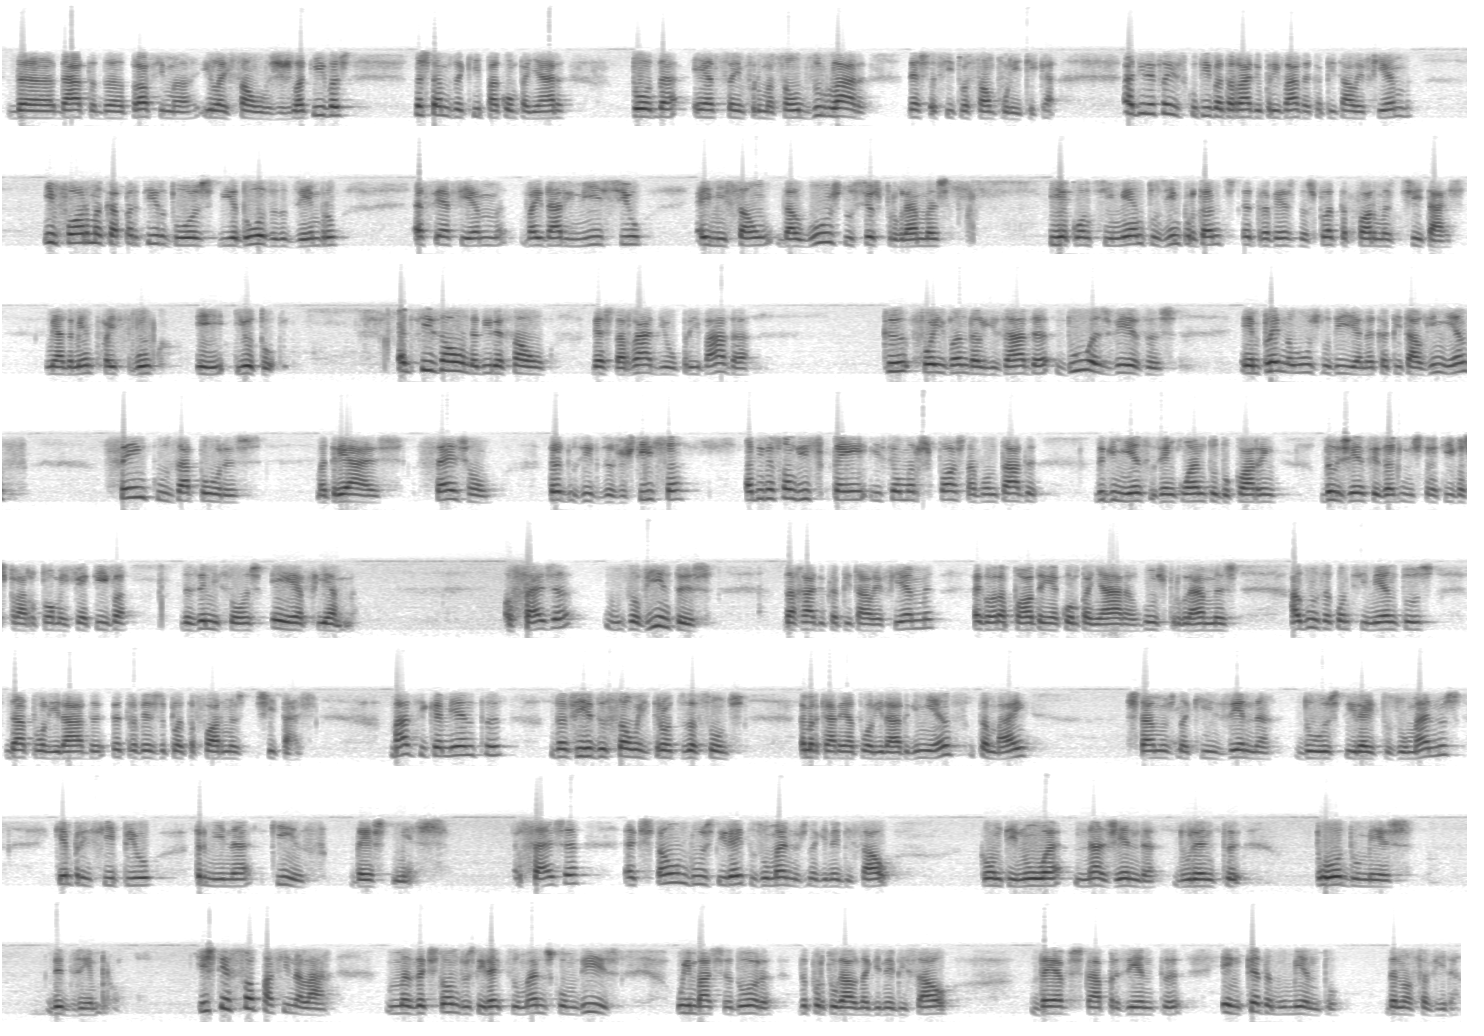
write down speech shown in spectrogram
da data da próxima eleição legislativas, mas estamos aqui para acompanhar toda essa informação, desenrolar desta situação política. A direção executiva da Rádio Privada Capital FM informa que a partir de hoje, dia 12 de dezembro, a CFM vai dar início à emissão de alguns dos seus programas e acontecimentos importantes através das plataformas digitais, nomeadamente Facebook e YouTube. A decisão da direção desta rádio privada, que foi vandalizada duas vezes em plena luz do dia na capital guineense, sem que os atores materiais sejam traduzidos à justiça, a direção disse que tem, isso é uma resposta à vontade de guineenses enquanto decorrem diligências administrativas para a retoma efetiva das emissões EFM. Ou seja, os ouvintes da Rádio Capital FM agora podem acompanhar alguns programas, alguns acontecimentos da atualidade através de plataformas digitais. Basicamente, David, são, entre outros assuntos, a marcarem a atualidade guineense também. Estamos na quinzena dos direitos humanos, que em princípio termina 15 deste mês. Ou seja, a questão dos direitos humanos na Guiné-Bissau continua na agenda durante todo o mês de dezembro. Isto é só para assinalar, mas a questão dos direitos humanos, como diz o embaixador de Portugal na Guiné-Bissau, deve estar presente em cada momento da nossa vida.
